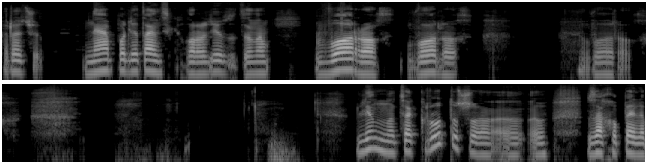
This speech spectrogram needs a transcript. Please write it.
Коротше, неаполітанське королівство це нам ворог, ворог, ворог. Блін, ну це круто, що е, е, захопили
